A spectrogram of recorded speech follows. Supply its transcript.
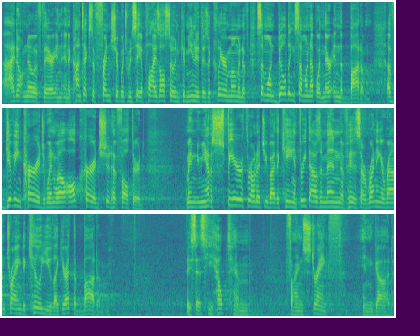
I don't know if there, in, in a context of friendship, which we'd say applies also in community, there's a clear moment of someone building someone up when they're in the bottom, of giving courage when, well, all courage should have faltered I mean, when you have a spear thrown at you by the king and 3,000 men of his are running around trying to kill you, like you're at the bottom. He says he helped him find strength in God.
